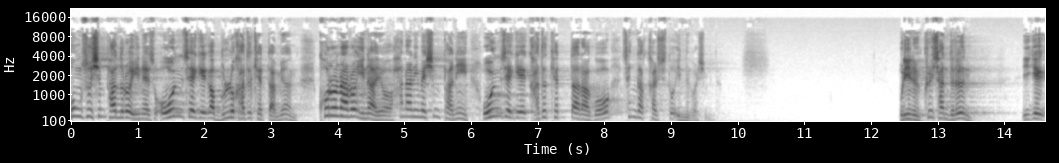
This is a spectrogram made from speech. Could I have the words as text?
홍수 심판으로 인해서 온 세계가 물로 가득했다면 코로나로 인하여 하나님의 심판이 온 세계에 가득했다라고 생각할 수도 있는 것입니다. 우리는 크리스찬들은 이게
